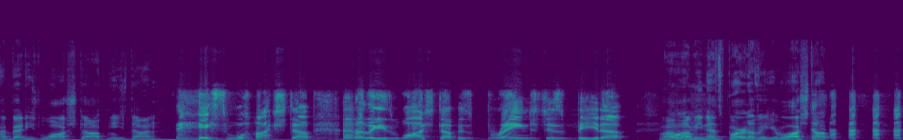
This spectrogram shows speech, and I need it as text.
I bet he's washed up. He's done. he's washed up. I don't think he's washed up. His brain's just beat up. Well, I mean that's part of it. You're washed up.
